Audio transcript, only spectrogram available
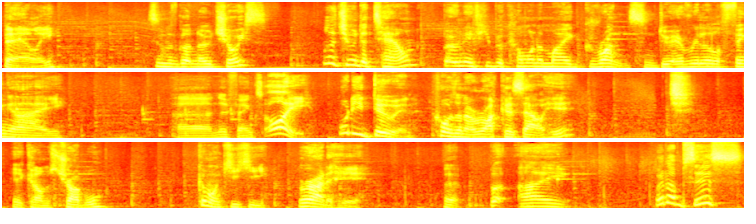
Barely. Since I've got no choice. I'll let you into town, but only if you become one of my grunts and do every little thing I... Uh, no thanks. Oi! What are you doing? Causing a ruckus out here? Here comes trouble. Come on, Kiki. We're out of here. But, but I... What up, sis?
